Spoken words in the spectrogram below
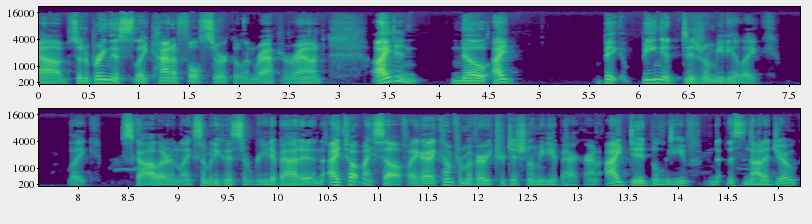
Um, so to bring this like kind of full circle and wrap it around, I didn't know I being a digital media like like scholar and like somebody who has to read about it. And I taught myself, like I come from a very traditional media background. I did believe this is not a joke.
